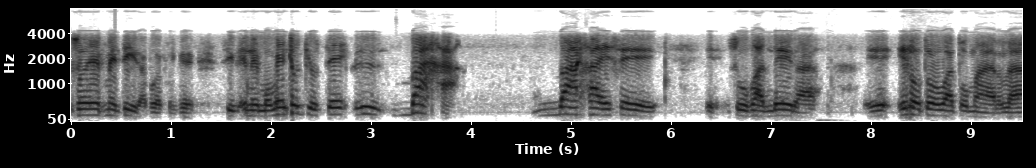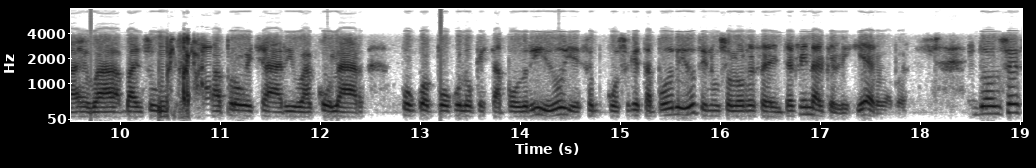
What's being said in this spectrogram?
eso es mentira, pues, porque si en el momento en que usted baja, baja ese eh, sus banderas, eh, el otro va a tomarla, va, va, en su, va a aprovechar y va a colar poco a poco lo que está podrido y esa cosa que está podrido tiene un solo referente al final que es la izquierda, pues. Entonces,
